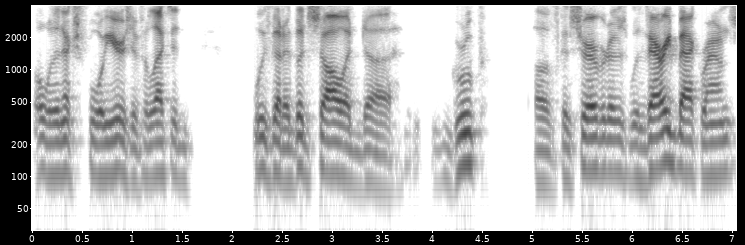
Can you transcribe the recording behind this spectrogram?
over the next four years, if elected, we've got a good solid uh, group of conservatives with varied backgrounds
